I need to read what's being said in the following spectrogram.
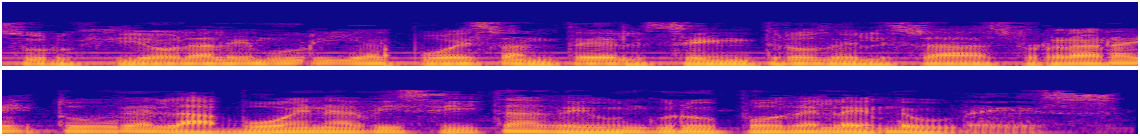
Surgió la Lemuria pues ante el centro del Sahasrara y tuve la buena visita de un grupo de lemures.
